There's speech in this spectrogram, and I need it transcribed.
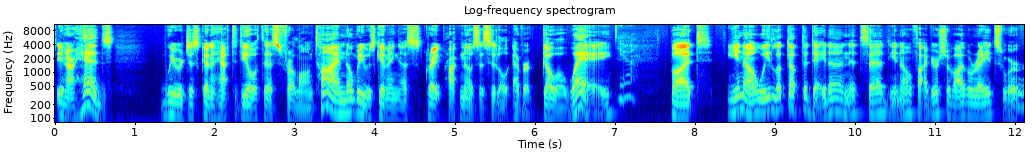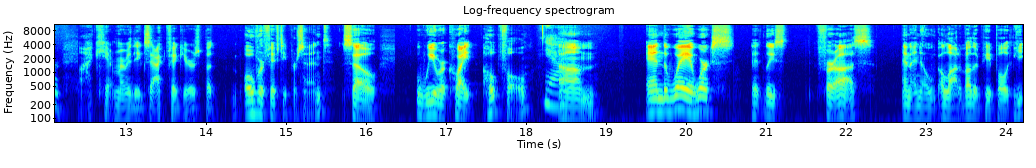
in our heads we were just going to have to deal with this for a long time. Nobody was giving us great prognosis it'll ever go away. Yeah. But you know, we looked up the data and it said, you know, five year survival rates were, I can't remember the exact figures, but over 50%. So we were quite hopeful. Yeah. Um, and the way it works, at least for us, and I know a lot of other people, you,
